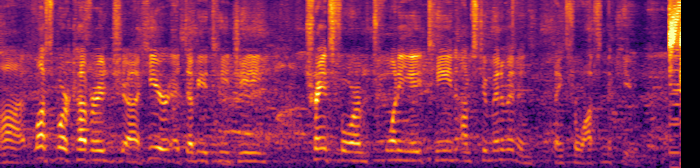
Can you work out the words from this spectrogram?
Uh, lots more coverage uh, here at WTG Transform 2018. I'm Stu Miniman, and thanks for watching theCUBE.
